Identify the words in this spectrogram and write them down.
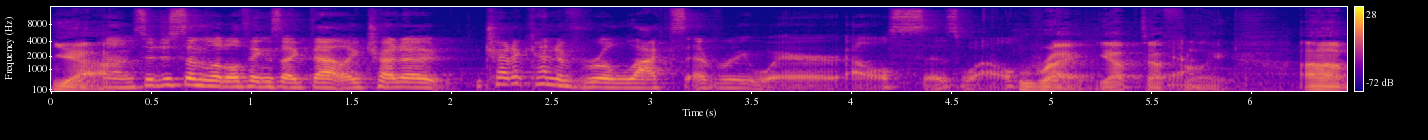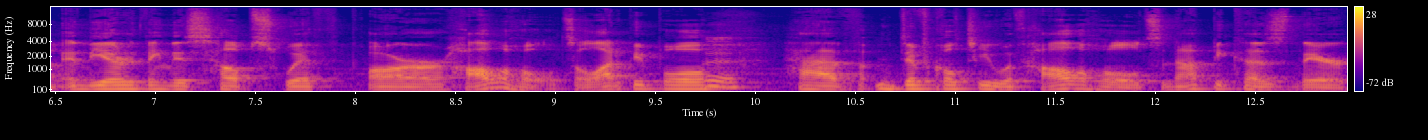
Yeah. Um, so just some little things like that, like try to try to kind of relax everywhere else as well. Right. Yep. Definitely. Um, and the other thing this helps with are hollow holds. A lot of people Mm. have difficulty with hollow holds, not because their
